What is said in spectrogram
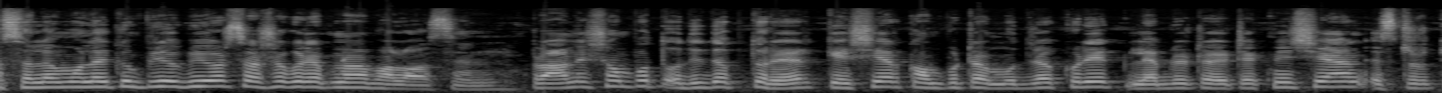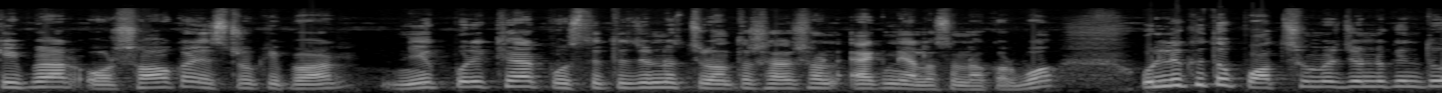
আসসালামু আলাইকুম, প্রিয় ভিউয়ার্স। আশা করি আপনারা ভালো আছেন। প্রাণী সম্পদ অধিদপ্তরের কেশিয়ার কম্পিউটার মুদ্রাক্ষরিক ল্যাবরেটরি টেকনিশিয়ান স্টোর কিপার ও সহকারী স্টোর কিপার নিয়োগ পরীক্ষার প্রস্তুতির জন্য চূড়ান্ত সাজেশন এক নিয়ে আলোচনা করব। উল্লিখিত পদসমূহের জন্য কিন্তু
